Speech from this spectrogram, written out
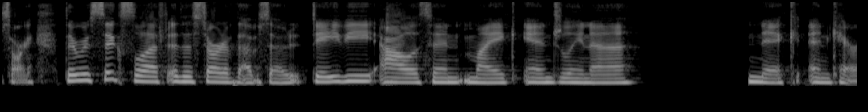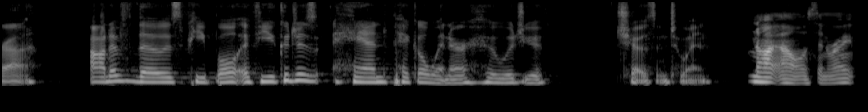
sorry, there was six left at the start of the episode. Davie, Alison, Mike, Angelina, Nick, and Kara. Out of those people, if you could just hand pick a winner, who would you have chosen to win? Not Alison, right?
